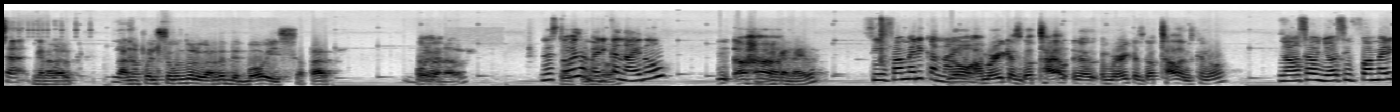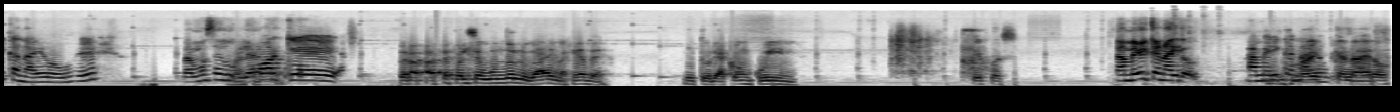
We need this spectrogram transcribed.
sea, Ganador. no- Ah, no fue el segundo lugar de The Voice, aparte. Fue el ganador. ¿no estuvo No, en. American Idol? Ajá. American Idol. Sí, fue American Idol. No, America's Got Talent, America's Got Talent, ¿que no? No, según yo sí fue American Idol, ¿eh? Vamos a googlear. Porque Pero aparte fue el segundo lugar, imagínate. Turea con Queen. Sí, pues. American Idol. American, American Idol. Idol.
